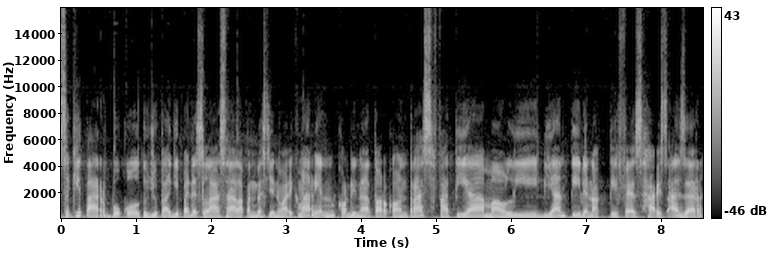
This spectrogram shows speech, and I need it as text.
sekitar pukul 7 pagi pada Selasa 18 Januari kemarin, koordinator Kontras Fatia Mauli Dianti dan aktivis Haris Azhar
